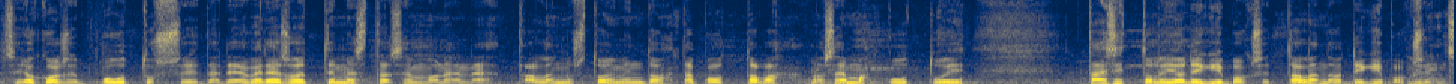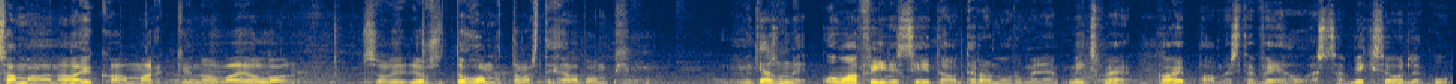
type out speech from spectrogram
se, joko se puuttu siitä DVD-soittimesta, semmoinen tallennustoiminto tai polttava mm. asema puuttui, tai sitten oli jo digiboksit, tallentavat digiboksit niin. samaan aikaan markkinoilla, jolloin se oli jo sitten huomattavasti helpompi. Mikä sun oma fiilis siitä on, Tero Nurminen? Miksi me kaipaamme sitä VHS? Miksi se on joku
